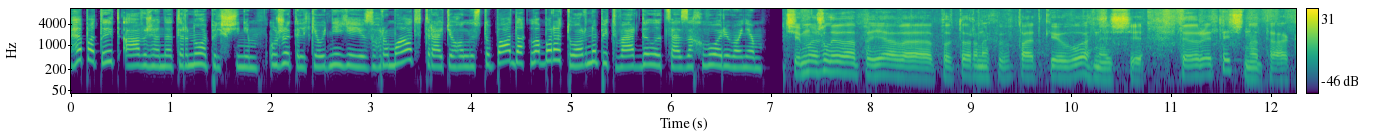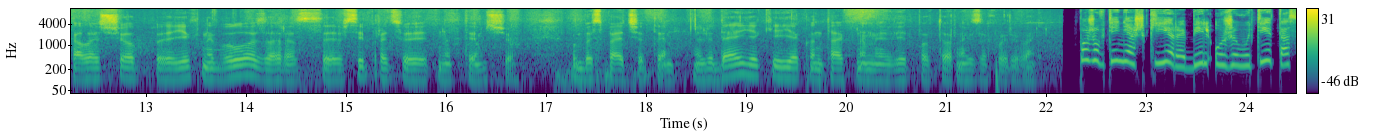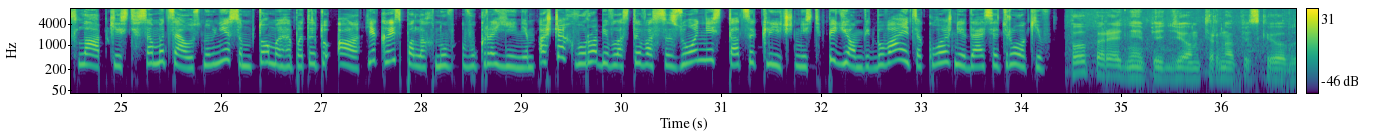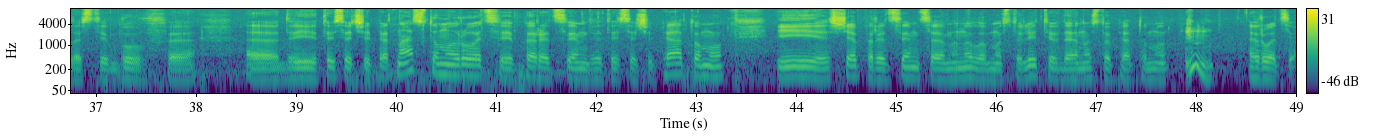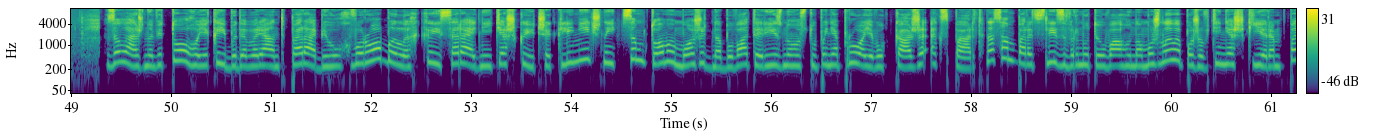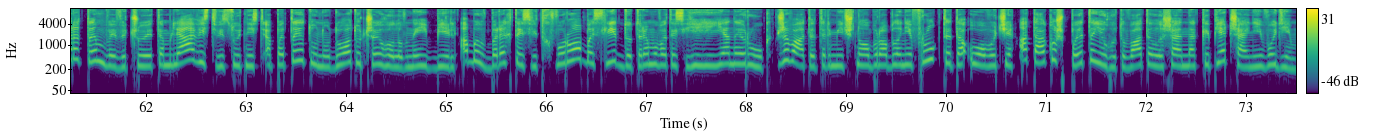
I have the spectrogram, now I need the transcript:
Гепатит А вже на Тернопільщині. У жительки однієї з громад 3 листопада лабораторно підтвердили це захворювання. Чи можлива поява повторних випадків вогнищі? Теоретично так, але щоб їх не було зараз, е, всі працюють над тим, щоб убезпечити людей, які є контактними від повторних захворювань. Пожовтіння шкіри, біль у животі та слабкість саме це основні симптоми гепатиту А, який спалахнув в Україні. А ще хворобі властива сезонність та циклічність. Підйом відбувається кожні 10 років. Попередній підйом Тернопільської області був е, е, у 2015 році, перед цим у 2005 і ще перед цим це в минулому столітті, в 95-му році. Залежно від того, який буде варіант перебігу хвороби, легкий, середній, тяжкий чи клінічний, симптоми можуть набувати різного ступеня прояву, каже експерт. Насамперед слід звернути увагу на можливе пожовтіння шкіри. Перед тим ви відчуєте млявість, відсутність апетиту, нудоту чи головний біль. Аби вберегтись від хвороби, слід дотримуватись гігієни рук, вживати термічно оброблені фрукти та овочі, а також пити і готувати лише на кип'яченій воді.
